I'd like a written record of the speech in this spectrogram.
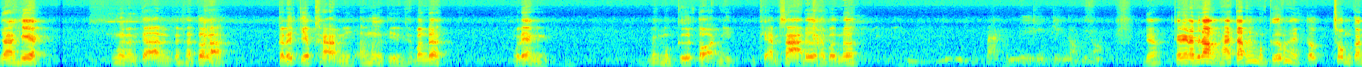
อย่าเหตุมือนันกอันจังสันตัวล่ะ ก็เลยเจ็บขานี่เอามือตีนี่ถ้าเบิ่งเด้อมือแรงนี่แม่งมึงเกือตอดนี่ แขนซ่าเด้อถ้าเบิ่งเด้อปากมันดีจริงๆเนาะพี่น้องเดี๋ยวแค่นี้แหละพี่น้องหาจับแม่งมึงเกือมาให้เราชมกัน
